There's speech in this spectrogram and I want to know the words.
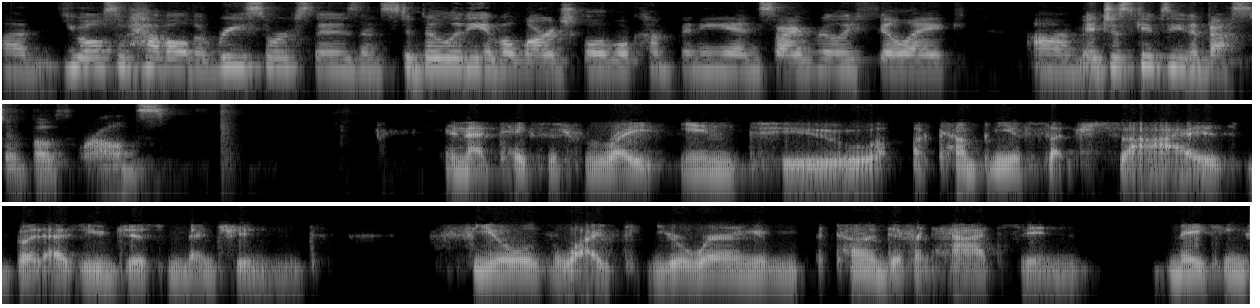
um, you also have all the resources and stability of a large global company. And so I really feel like um, it just gives you the best of both worlds. And that takes us right into a company of such size, but as you just mentioned, feels like you're wearing a ton of different hats in making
